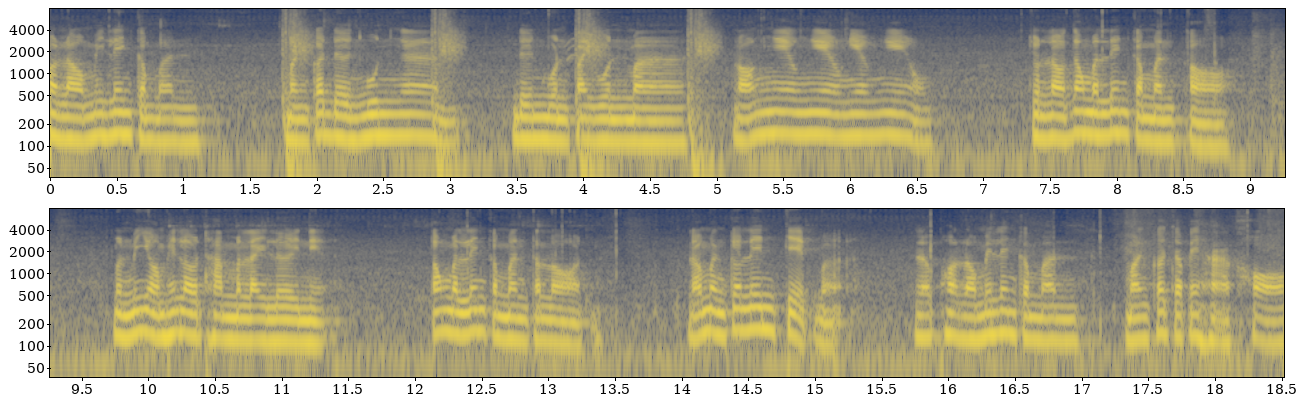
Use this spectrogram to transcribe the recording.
อเราไม่เล่นกับมัน มันก็เดินงุ่นง่ามเดินวนไปวนมา ร้องแง่วแง่วแง่วแง่วจนเราต้องมาเล่นกับมันต่อ มันไม่ยอมให้เราทำอะไรเลยเนี่ย ต้องมาเล่นกับมันตลอด แล้วมันก็เล่นเจ็บอะแล้วพอเราไม่เล่นกับมัน มันก็จะไปหาของ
